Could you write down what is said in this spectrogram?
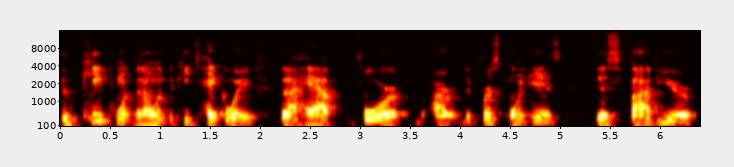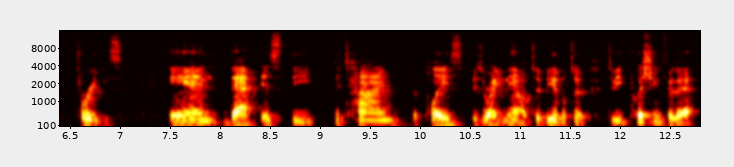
the key point that I want, the key takeaway that I have for our the first point is this five year freeze, and that is the the time, the place is right now to be able to to be pushing for that.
